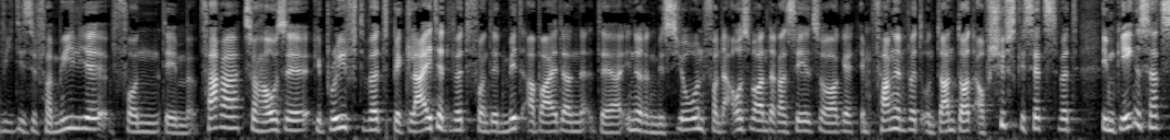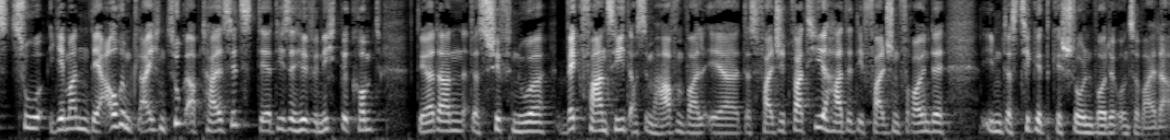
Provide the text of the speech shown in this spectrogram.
wie diese Familie von dem Pfarrer zu Hause gebrieft wird, begleitet wird von den Mitarbeitern der inneren Mission, von der Auswandererseelsorge empfangen wird und dann dort auf Schiffs gesetzt wird. Im Gegensatz zu jemandem, der auch im gleichen Zugabteil sitzt, der diese Hilfe nicht bekommt, der dann das Schiff nur wegfahren sieht aus dem Hafen, weil er das falsche Quartier hatte, die falschen Freunde, ihm das Ticket gestohlen wurde und so weiter.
